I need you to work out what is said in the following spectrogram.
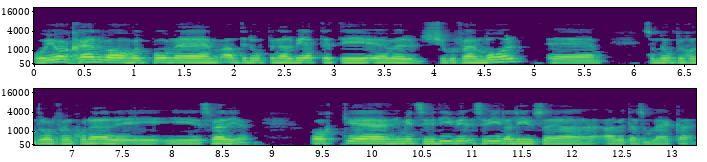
Och jag själv har hållit på med antidopingarbetet i över 25 år eh, som dopingkontrollfunktionär i, i Sverige. Och eh, i mitt civila liv så jag arbetar jag som läkare.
